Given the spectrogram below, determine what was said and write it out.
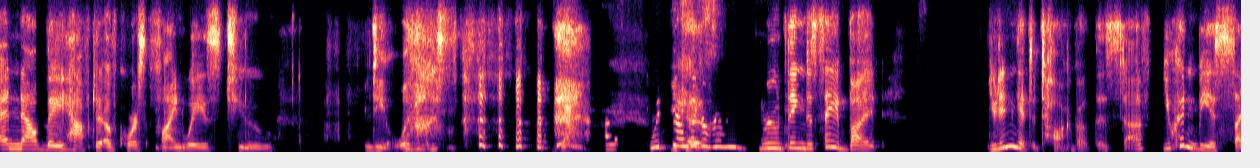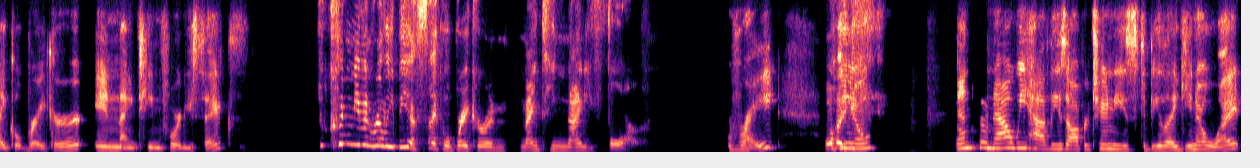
and now they have to of course find ways to deal with us. Yeah. which sounds like a really rude thing to say but you didn't get to talk about this stuff. You couldn't be a cycle breaker in 1946 You couldn't even really be a cycle breaker in 1994. right? Like, you know? And so now we have these opportunities to be like you know what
